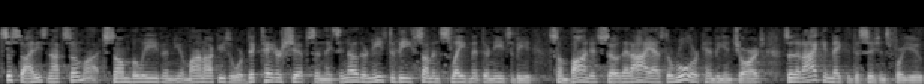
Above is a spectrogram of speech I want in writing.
societies, not so much. Some believe in you know, monarchies or dictatorships, and they say, no, there needs to be some enslavement, there needs to be some bondage, so that I, as the ruler, can be in charge, so that I can make the decisions for you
